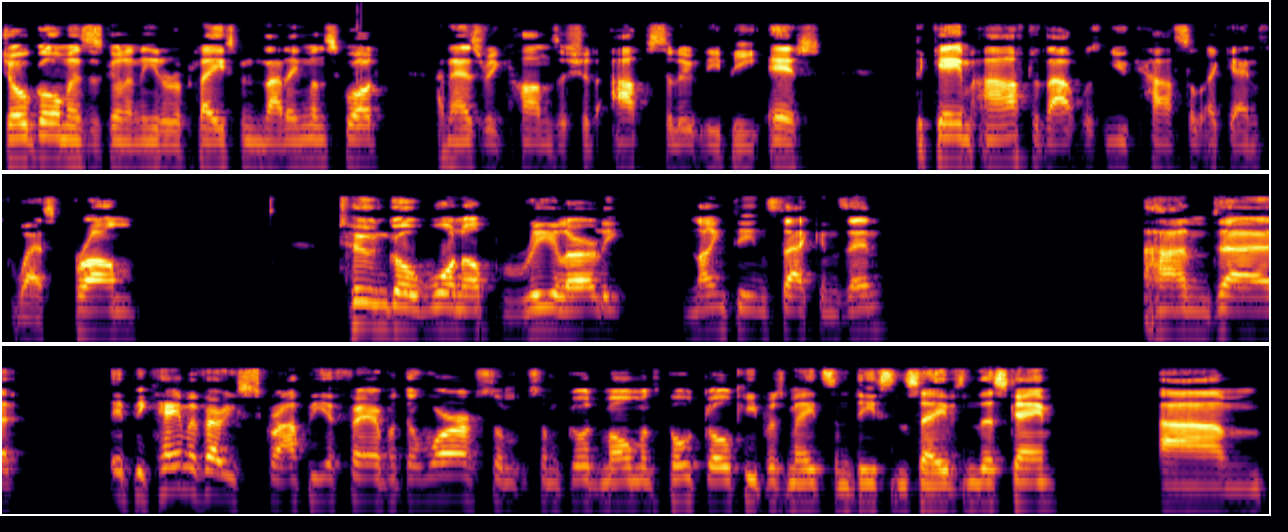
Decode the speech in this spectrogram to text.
Joe Gomez is going to need a replacement in that England squad, and Ezri Konsa should absolutely be it. The game after that was Newcastle against West Brom. Toon go one up real early, 19 seconds in. And uh, it became a very scrappy affair, but there were some some good moments. Both goalkeepers made some decent saves in this game. Um,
